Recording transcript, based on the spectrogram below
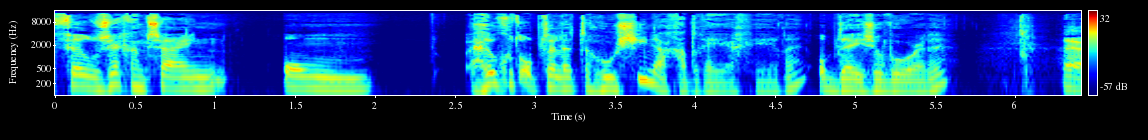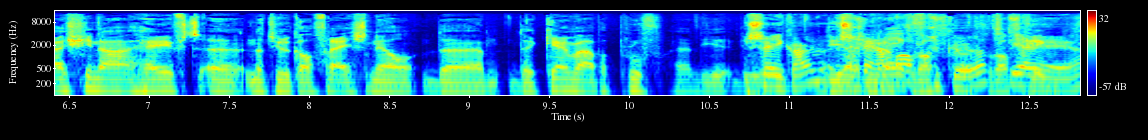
veelzeggend zijn om heel goed op te letten hoe China gaat reageren op deze woorden? Nou ja, China heeft uh, natuurlijk al vrij snel de, de kernwapenproef... Hè, die, die, Zeker, die scherp afgekeurd. Vooraf ja, ging, ja,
